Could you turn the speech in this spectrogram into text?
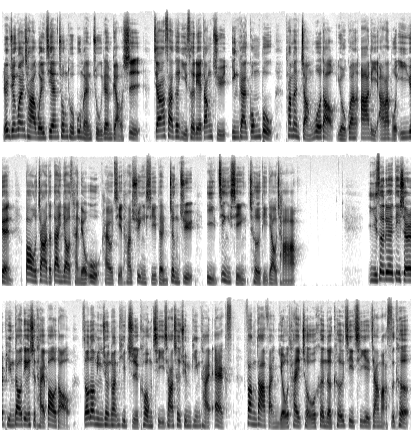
人权观察维基安冲突部门主任表示。加萨跟以色列当局应该公布他们掌握到有关阿里阿拉伯医院爆炸的弹药残留物，还有其他讯息等证据，以进行彻底调查。以色列第十二频道电视台报道，遭到民权团体指控，旗下社群平台 X 放大反犹太仇恨的科技企业家马斯克，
